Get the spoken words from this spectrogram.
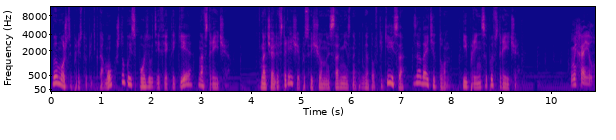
вы можете приступить к тому, чтобы использовать эффект IKEA на встрече. В начале встречи, посвященной совместной подготовке кейса, задайте тон и принципы встречи. Михаил,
